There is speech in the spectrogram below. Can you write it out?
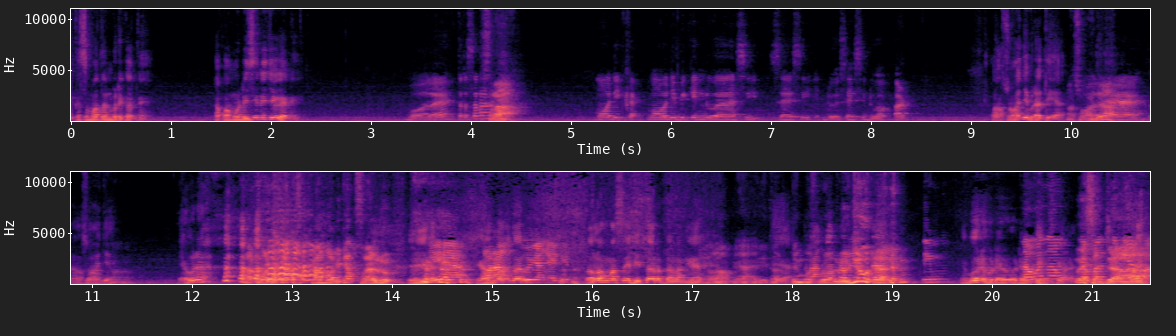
kesempatan berikutnya. Apa mau di sini juga nih? Boleh, terserah. Serah. Mau di mau dibikin dua si sesi, dua sesi dua part. Langsung aja berarti ya. Langsung aja. Langsung aja. Heeh. Ya udah. Ntar mau dikat, kalau mau dikat selalu. Iya, Gampang orang ntar. lu yang edit. Tolong Mas editor tolong ya. Tolong ya editor Iya. tim bos bro. Rangga Lu juga Prananda, kan? Tim Gue udah udah udah tim sekarang. Timnya apa?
